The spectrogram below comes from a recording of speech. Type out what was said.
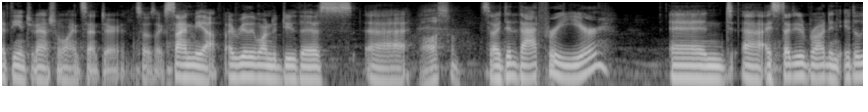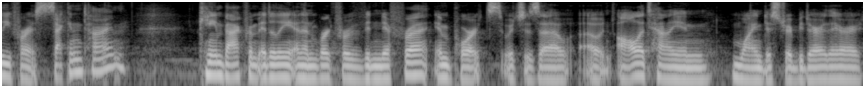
at the International Wine Center. So I was like, sign me up. I really want to do this. Uh, Awesome. so I did that for a year, and uh, I studied abroad in Italy for a second time. Came back from Italy and then worked for Vinifera Imports, which is a, a an all Italian wine distributor. They're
